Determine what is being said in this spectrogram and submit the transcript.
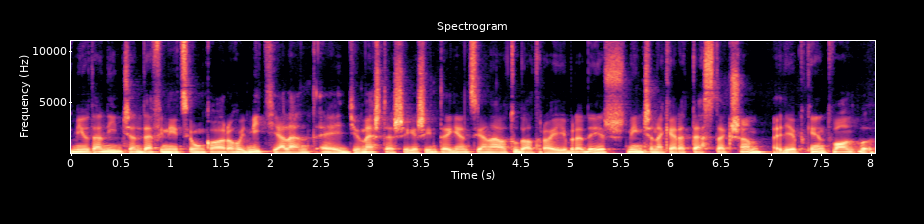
miután nincsen definíciónk arra, hogy mit jelent egy mesterséges intelligenciánál a tudatra ébredés, nincsenek erre tesztek sem egyébként. Van,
